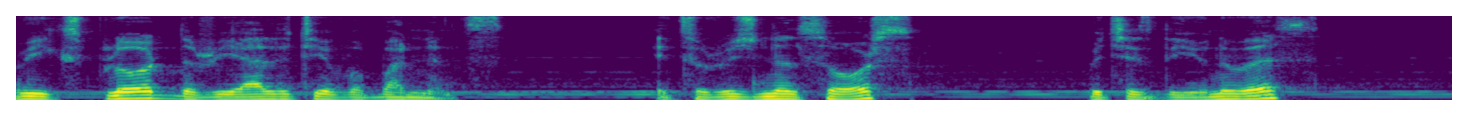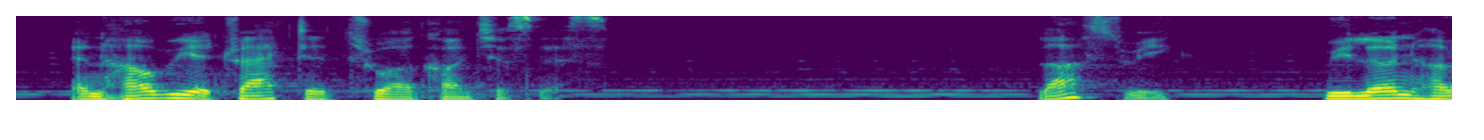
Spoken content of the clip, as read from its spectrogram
we explored the reality of abundance, its original source, which is the universe, and how we attract it through our consciousness. Last week, we learned how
